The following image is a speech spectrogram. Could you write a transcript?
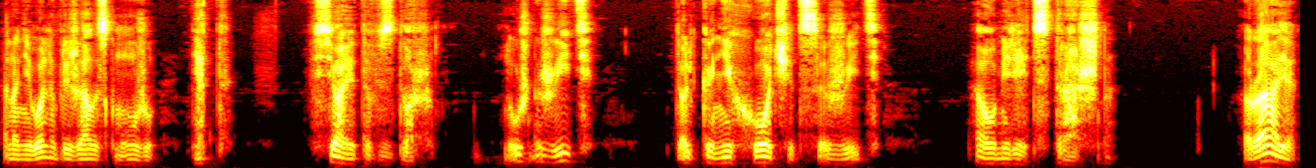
Она невольно прижалась к мужу. Нет, все это вздор. Нужно жить. Только не хочется жить. А умереть страшно. Рая,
